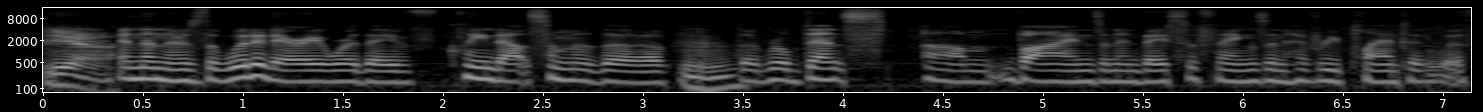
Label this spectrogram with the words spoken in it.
Yeah. And then there's the wooded area where they've cleaned out some of the Mm-hmm. the real dense um, vines and invasive things and have replanted with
